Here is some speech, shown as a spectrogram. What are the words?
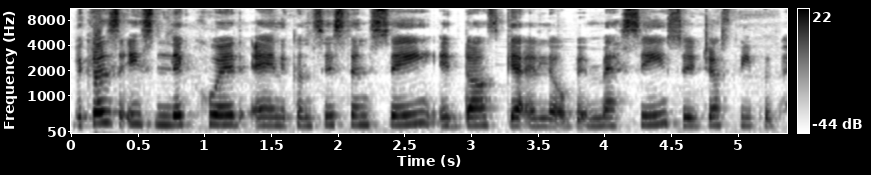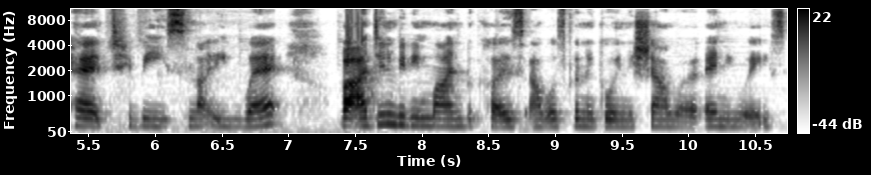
Because it's liquid in consistency it does get a little bit messy. So just be prepared to be slightly wet. But I didn't really mind because I was going to go in the shower anyways.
